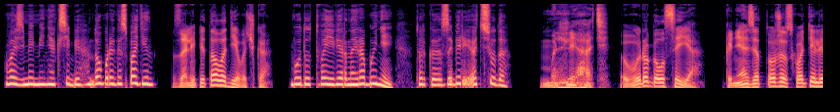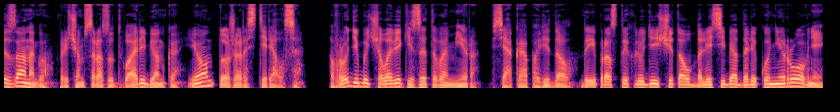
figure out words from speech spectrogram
«Возьми меня к себе, добрый господин», – залепетала девочка. «Буду твоей верной рабыней, только забери отсюда». Блять, выругался я. Князя тоже схватили за ногу, причем сразу два ребенка, и он тоже растерялся. Вроде бы человек из этого мира, всякое повидал, да и простых людей считал для себя далеко не ровней,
